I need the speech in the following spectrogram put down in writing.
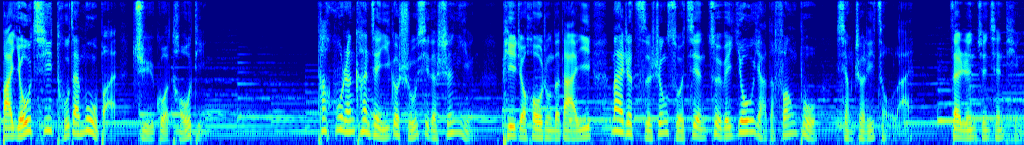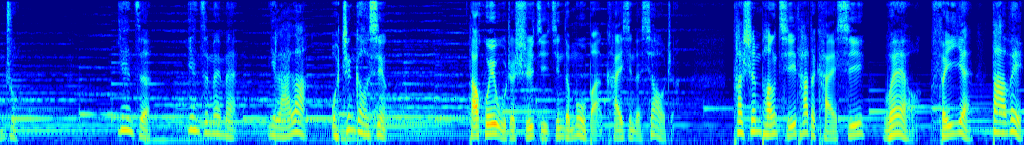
把油漆涂在木板，举过头顶。他忽然看见一个熟悉的身影，披着厚重的大衣，迈着此生所见最为优雅的方步向这里走来，在人群前停住。燕子，燕子妹妹，你来了，我真高兴。他挥舞着十几斤的木板，开心地笑着。他身旁其他的凯西、Well、飞燕、大卫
